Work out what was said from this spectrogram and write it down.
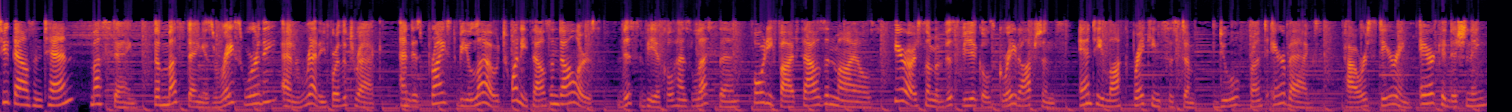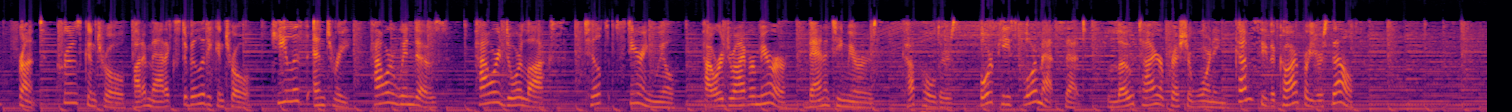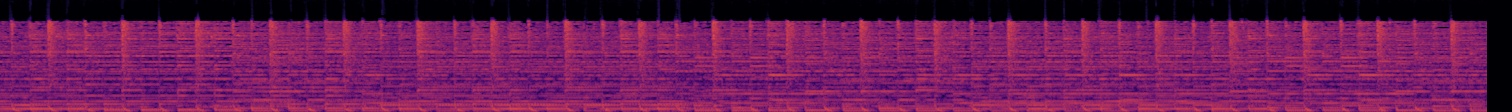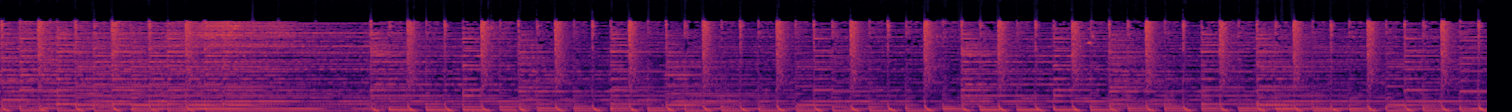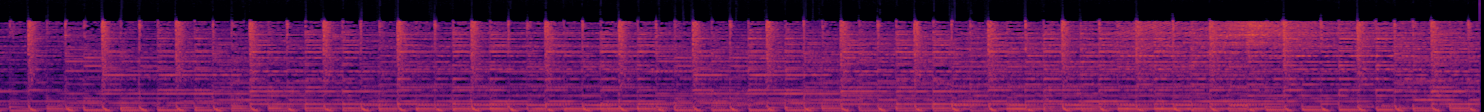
2010 Mustang. The Mustang is race-worthy and ready for the track and is priced below $20,000. This vehicle has less than 45,000 miles. Here are some of this vehicle's great options. Anti-lock braking system, dual front airbags, power steering, air conditioning, front, cruise control, automatic stability control, keyless entry, power windows, power door locks, tilt steering wheel, power driver mirror, vanity mirrors, cup holders, four-piece floor mat set, low tire pressure warning. Come see the car for yourself.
